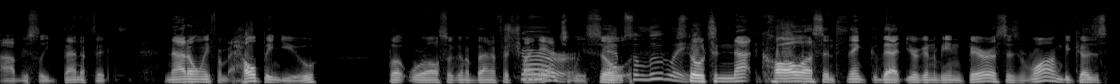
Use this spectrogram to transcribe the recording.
obviously benefit not only from helping you, but we're also going to benefit Sure, financially. So, absolutely so to not call us and think that you're going to be embarrassed is wrong because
